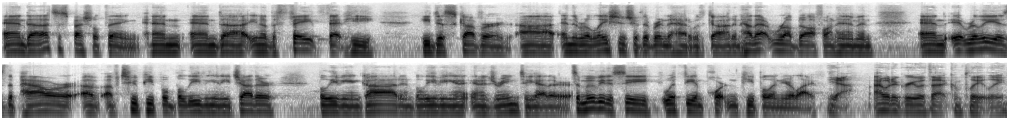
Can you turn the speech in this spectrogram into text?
and uh, that's a special thing. And and uh, you know the faith that he he discovered uh, and the relationship that Brenda had with God and how that rubbed off on him, and and it really is the power of of two people believing in each other, believing in God and believing in, in, a dream together. It's a movie to see with the important people in your life. Yeah, I would agree with that completely.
